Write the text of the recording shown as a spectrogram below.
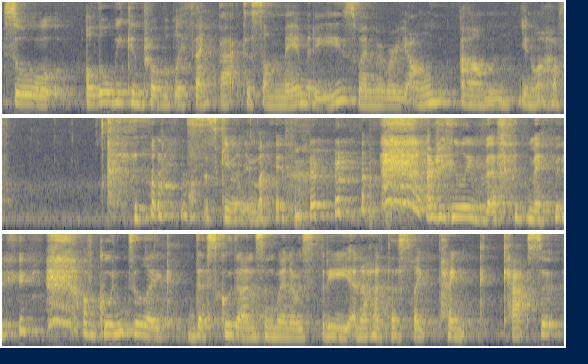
So, although we can probably think back to some memories when we were young, um, you know, I have this is scheming in my head. a really vivid memory of going to like disco dancing when I was three, and I had this like pink cat suit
